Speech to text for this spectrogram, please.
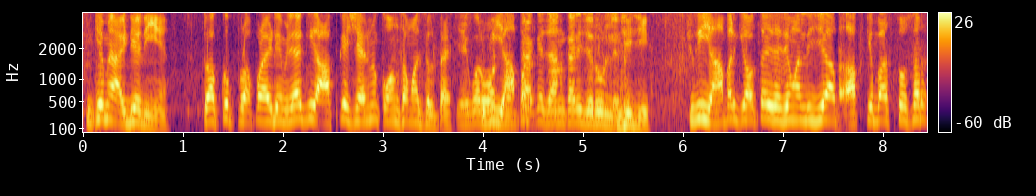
क्योंकि हमें आइडिया नहीं है। तो आपको प्रॉपर आइडिया मिलेगा कि आपके शहर में कौन सा माल चलता है। एक बार यहाँ पर आके जानकारी ज़रूर ले जी जी। क्योंकि यहाँ पर क्या होता है जैसे मान लीजिए आप आपके पास तो सर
